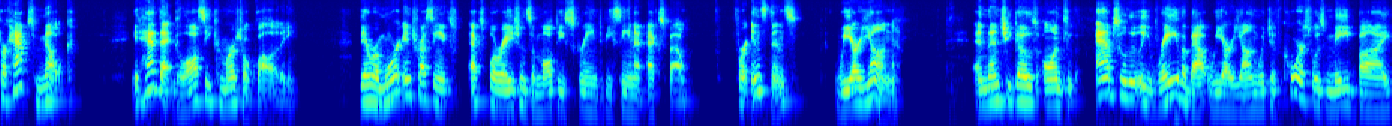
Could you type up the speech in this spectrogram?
perhaps milk. It had that glossy commercial quality. There were more interesting ex- explorations of multi screen to be seen at Expo. For instance, We Are Young. And then she goes on to absolutely rave about We Are Young, which of course was made by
